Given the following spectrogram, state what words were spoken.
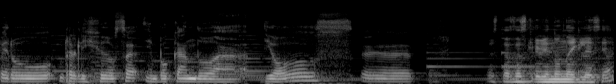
pero religiosa, invocando a Dios. eh, ¿Estás describiendo una iglesia?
